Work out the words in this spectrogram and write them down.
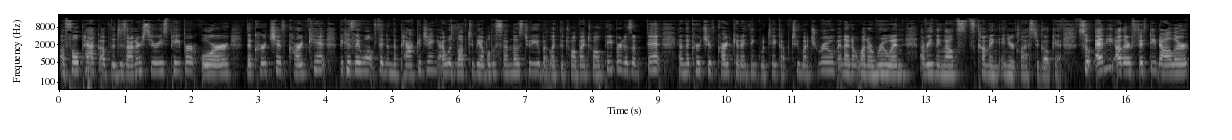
a full pack of the designer series paper or the kerchief card kit because they won't fit in the packaging. I would love to be able to send those to you, but like the 12 by 12 paper doesn't fit and the kerchief card kit I think would take up too much room and I don't want to ruin everything else that's coming in your class to go kit. So any other $50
